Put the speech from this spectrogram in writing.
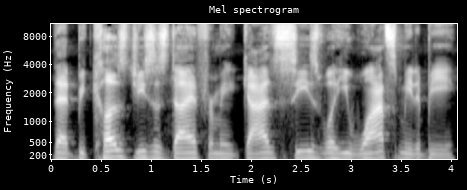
that because Jesus died for me, God sees what he wants me to be,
